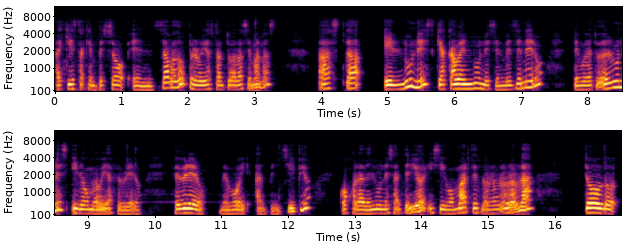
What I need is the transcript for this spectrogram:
Aquí está que empezó en sábado, pero ya están todas las semanas. Hasta el lunes, que acaba el lunes el mes de enero. Tengo ya todo el lunes y luego me voy a febrero. Febrero me voy al principio. Cojo la del lunes anterior y sigo martes, bla, bla, bla, bla, bla. Todo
